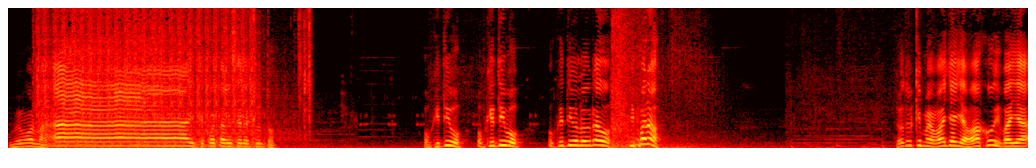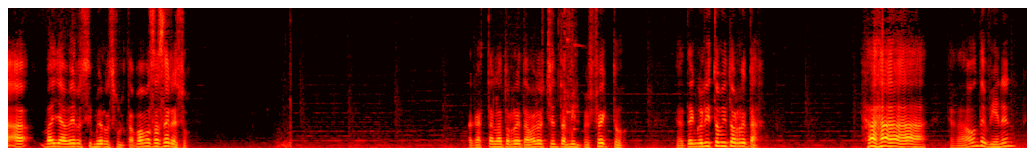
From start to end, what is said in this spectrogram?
Tomemos más. ¡Ah! Y se cuántas veces le suelto. Objetivo, objetivo, objetivo logrado. ¡Dispara! Lo otro es que me vaya allá abajo y vaya a, vaya a ver si me resulta. Vamos a hacer eso. Acá está la torreta, vale 80.000, perfecto. Ya tengo listo mi torreta. ¿De dónde vienen?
